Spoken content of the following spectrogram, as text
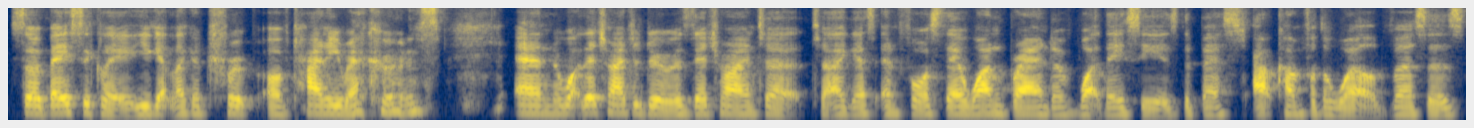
So basically, you get like a troop of tiny raccoons, and what they're trying to do is they're trying to to I guess enforce their one brand of what they see as the best outcome for the world versus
